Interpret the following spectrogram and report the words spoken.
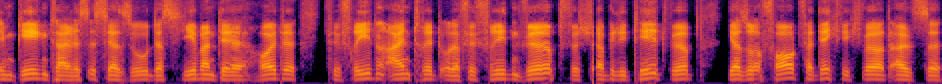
Im Gegenteil, es ist ja so, dass jemand, der heute für Frieden eintritt oder für Frieden wirbt, für Stabilität wirbt, ja sofort verdächtigt wird als äh,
